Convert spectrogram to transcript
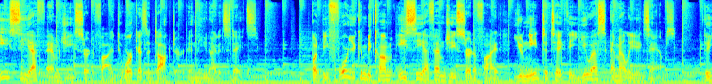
ECFMG certified to work as a doctor in the United States. But before you can become ECFMG certified, you need to take the USMLE exams. The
